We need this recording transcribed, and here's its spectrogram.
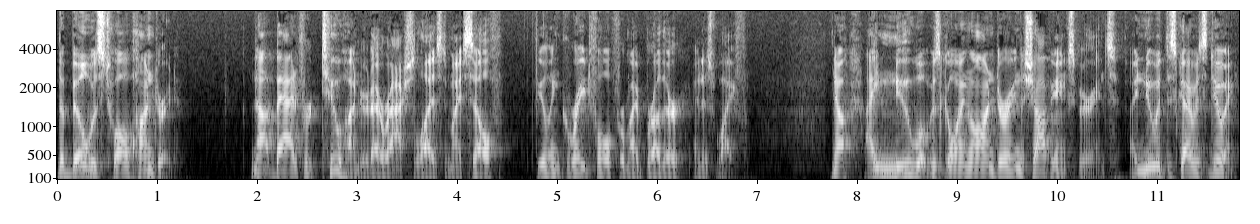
the bill was 1200 Not bad for 200 I rationalized to myself, feeling grateful for my brother and his wife. Now, I knew what was going on during the shopping experience. I knew what this guy was doing.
